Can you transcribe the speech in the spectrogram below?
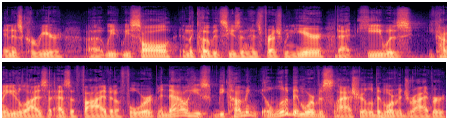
in his career. Uh, we we saw in the COVID season his freshman year that he was kind of utilized as a five and a four. And now he's becoming a little bit more of a slasher, a little bit more of a driver,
